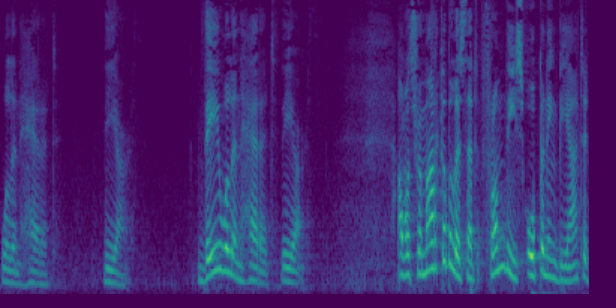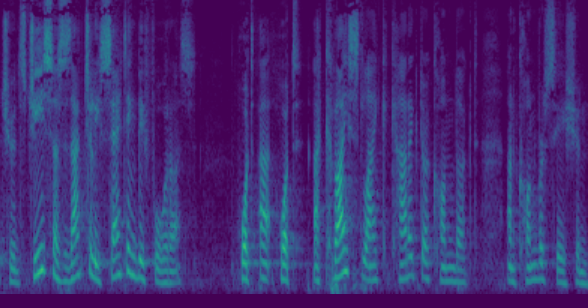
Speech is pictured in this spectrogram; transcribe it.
will inherit the earth. They will inherit the earth. And what's remarkable is that from these opening Beatitudes, Jesus is actually setting before us what a, what a Christ like character, conduct, and conversation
